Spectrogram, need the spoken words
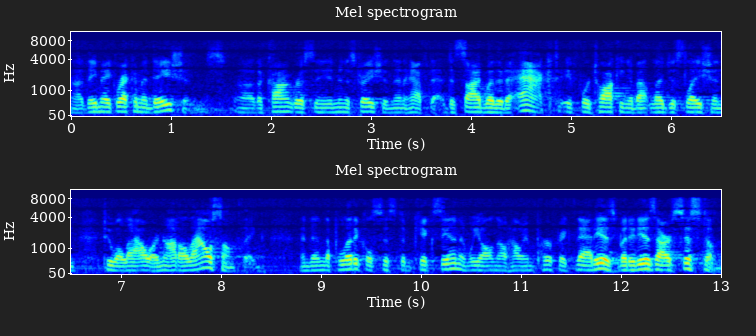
Uh, they make recommendations. Uh, the Congress and the administration then have to decide whether to act if we're talking about legislation to allow or not allow something. And then the political system kicks in, and we all know how imperfect that is, but it is our system.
